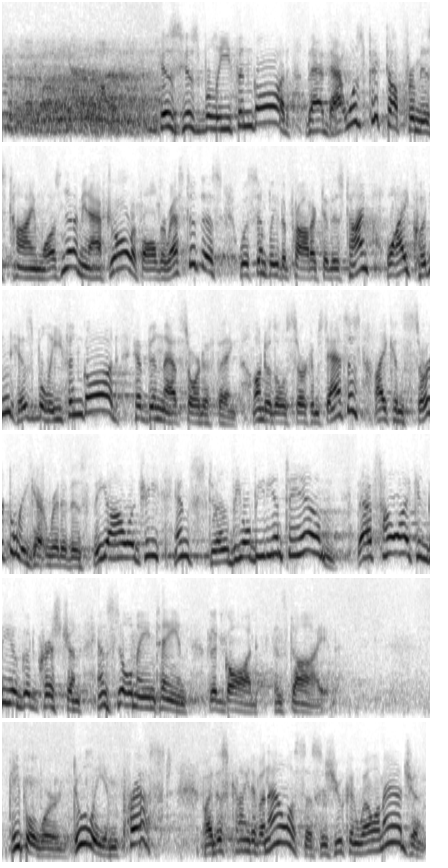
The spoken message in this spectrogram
his, his belief in God. That, that was picked up from his time, wasn't it? I mean, after all, if all the rest of this was simply the product of his time, why couldn't his belief in God have been that sort of thing? Under those circumstances, I can certainly get rid of his theology and still be obedient to him. That's how I can be a good Christian and still maintain that God has died. People were duly impressed by this kind of analysis, as you can well imagine.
